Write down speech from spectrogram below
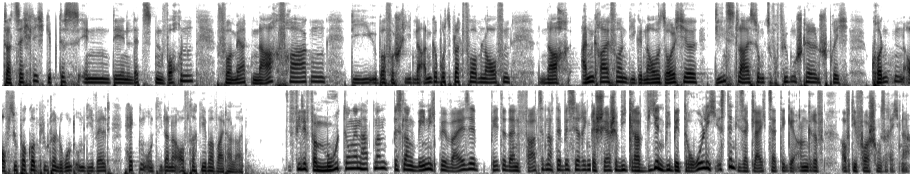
Tatsächlich gibt es in den letzten Wochen vermehrt Nachfragen, die über verschiedene Angebotsplattformen laufen, nach Angreifern, die genau solche Dienstleistungen zur Verfügung stellen, sprich Konten auf Supercomputern rund um die Welt hacken und die dann an Auftraggeber weiterleiten. Viele Vermutungen hat man, bislang wenig Beweise. Peter, dein Fazit nach der bisherigen Recherche, wie gravierend, wie bedrohlich ist denn dieser gleichzeitige Angriff auf die Forschungsrechner?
